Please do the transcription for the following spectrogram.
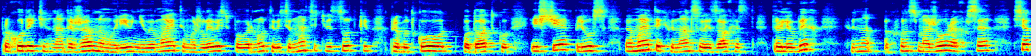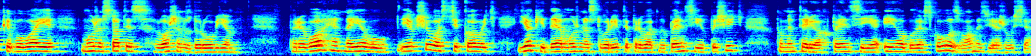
проходить на державному рівні, ви маєте можливість повернути 18% прибуткового податку. І ще плюс ви маєте фінансовий захист при любих форс-мажорах, все всяке буває, може стати з вашим здоров'ям. Переваги наяву. І якщо вас цікавить, як і де можна створити приватну пенсію, пишіть в коментарях пенсія, і я обов'язково з вами зв'яжуся.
